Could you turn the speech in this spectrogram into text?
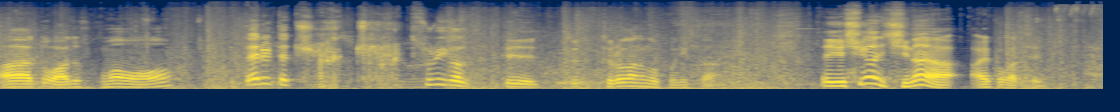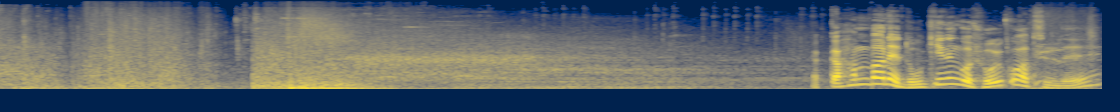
아 또 와줘서 고마워. 때릴 때 촥촥 소리가 그 드, 들어가는 거 보니까 이게 시간이 지나야 알 것 같아. 약간 한 번에 녹이는 거 좋을 것 같은데.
